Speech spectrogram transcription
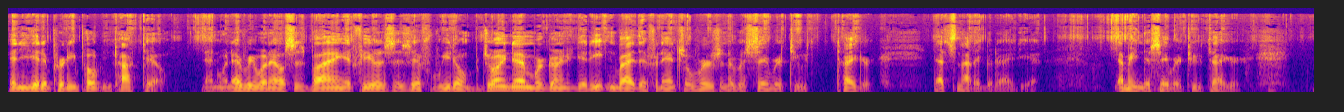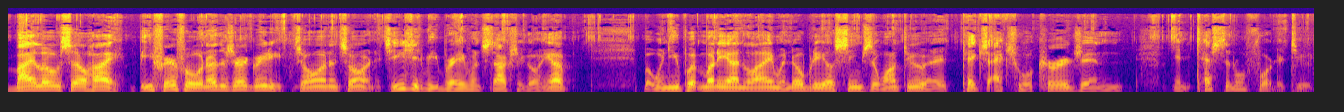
and you get a pretty potent cocktail. And when everyone else is buying, it feels as if we don't join them, we're going to get eaten by the financial version of a saber-toothed tiger. That's not a good idea. I mean, the saber-toothed tiger. Buy low, sell high. Be fearful when others are greedy. So on and so on. It's easy to be brave when stocks are going up. But when you put money on the line when nobody else seems to want to, and it takes actual courage and intestinal fortitude.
